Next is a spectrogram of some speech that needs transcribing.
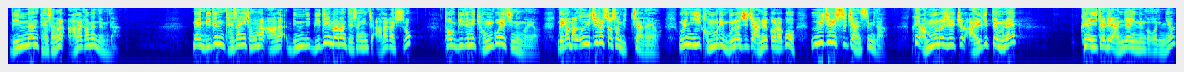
믿는 대상을 알아가면 됩니다. 내 믿은 대상이 정말 알아, 믿, 믿을 만한 대상인지 알아갈수록 더욱 믿음이 견고해지는 거예요. 내가 막 의지를 써서 믿지 않아요. 우린 이 건물이 무너지지 않을 거라고 의지를 쓰지 않습니다. 그냥 안 무너질 줄 알기 때문에 그냥 이 자리에 앉아 있는 거거든요.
